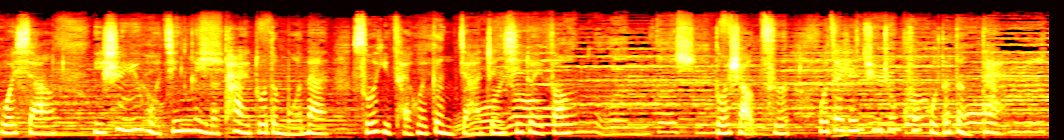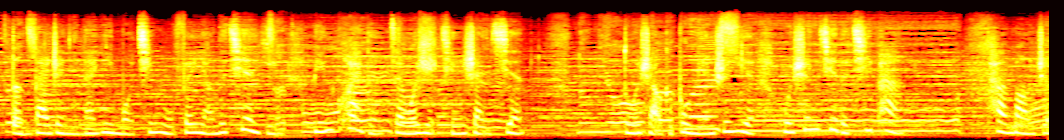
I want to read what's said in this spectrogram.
我想你是与我经历了太多的磨难，所以才会更加珍惜对方。多少次，我在人群中苦苦的等待，等待着你那一抹轻舞飞扬的倩影，明快的在我眼前闪现。多少个不眠之夜，我深切的期盼，盼望着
